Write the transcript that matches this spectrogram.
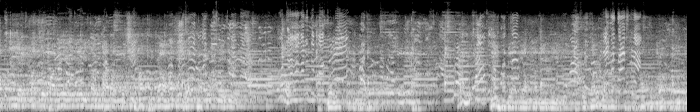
আপনি একমাত্র পারে এই তার বাধা খুশির হাত থেকে আমাদের রক্ষা করতে কীভাবে আমি আপনাদেরকে ওই তারকার হাত থেকে রক্ষা করতে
